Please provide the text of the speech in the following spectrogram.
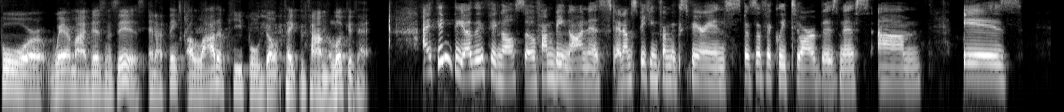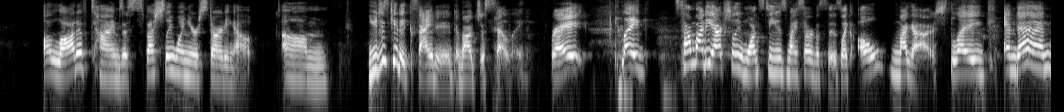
for where my business is? And I think a lot of people don't take the time to look at that. I think the other thing also, if I'm being honest, and I'm speaking from experience specifically to our business, um, is a lot of times, especially when you're starting out, um, you just get excited about just selling, right? Like somebody actually wants to use my services. Like, oh my gosh! Like, and then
